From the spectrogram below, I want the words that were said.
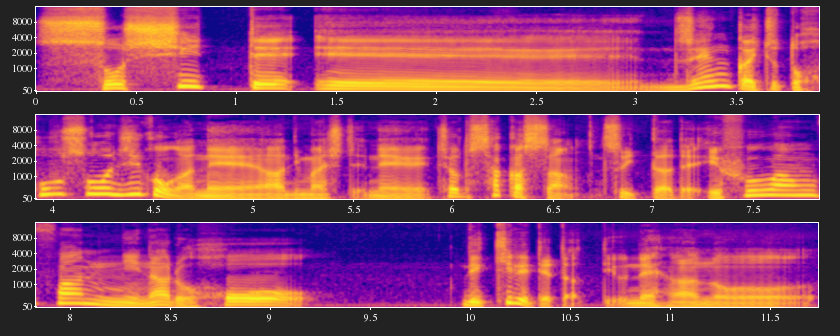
そして、えー、前回ちょっと放送事故がね、ありましてね、ちょっとサカスさん、ツイッターで F1 ファンになる方で切れてたっていうね、あの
